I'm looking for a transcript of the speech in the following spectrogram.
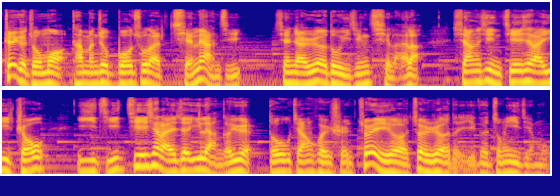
这个周末他们就播出了前两集，现在热度已经起来了。相信接下来一周以及接下来这一两个月都将会是最热最热的一个综艺节目。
